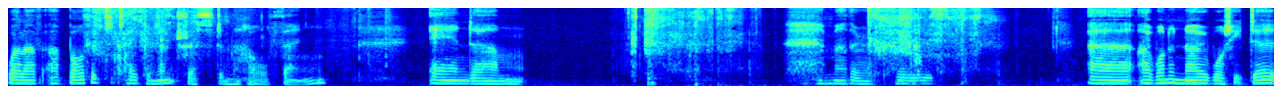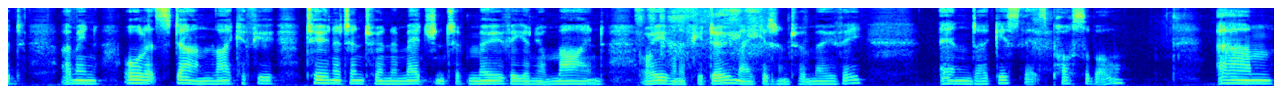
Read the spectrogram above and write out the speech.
well I've, I've bothered to take an interest in the whole thing and um mother of please uh, I want to know what he did. I mean, all it's done, like if you turn it into an imaginative movie in your mind, or even if you do make it into a movie, and I guess that's possible, um,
